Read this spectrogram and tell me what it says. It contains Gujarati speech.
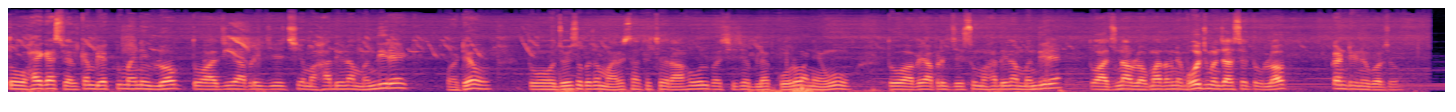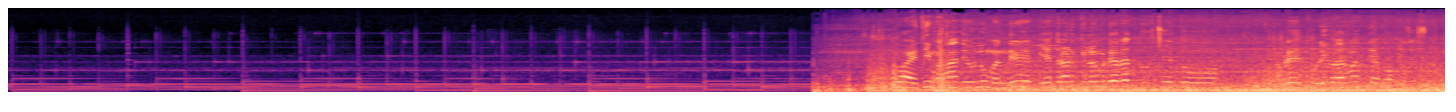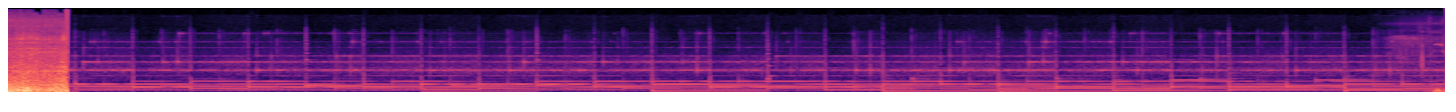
તો hi guys welcome back to my new vlog તો આજે આપણે જે છે મહાદેવના મંદિરે વઢ્યો તો જોઈ શકો છો મારી સાથે છે રાહુલ, પછી છે બ્લેક કોડો અને હું. તો હવે આપણે જઈશું મહાદેવના મંદિરે. તો આજના વ્લોગમાં તમને બહુ જ મજા આવશે. તો વ્લોગ કન્ટિન્યુ કરજો. તો અહીંથી મહાદેવનું મંદિર બે ત્રણ કિલોમીટર જ દૂર છે. તો આપણે થોડી વારમાં ત્યાં પહોંચી જઈશું.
